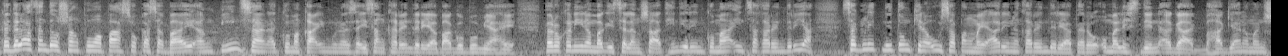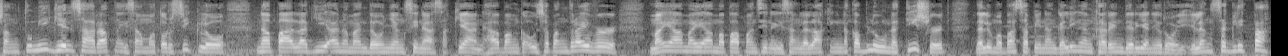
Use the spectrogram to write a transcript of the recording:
Kadalasan daw siyang pumapasok kasabay ang pinsan at kumakain muna sa isang karinderya bago bumiyahe. Pero kanina mag-isa lang siya at hindi rin kumain sa karinderya. Saglit nitong kinausap ang may-ari ng karinderya pero umalis din agad. Bahagya naman siyang tumigil sa harap ng isang motorsiklo na palagian naman daw niyang sinasakyan. Habang kausap ang driver, maya-maya mapapansin ang isang lalaking naka-blue na t-shirt na lumabas sa pinanggalingang karinderya ni Roy. Ilang saglit pa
